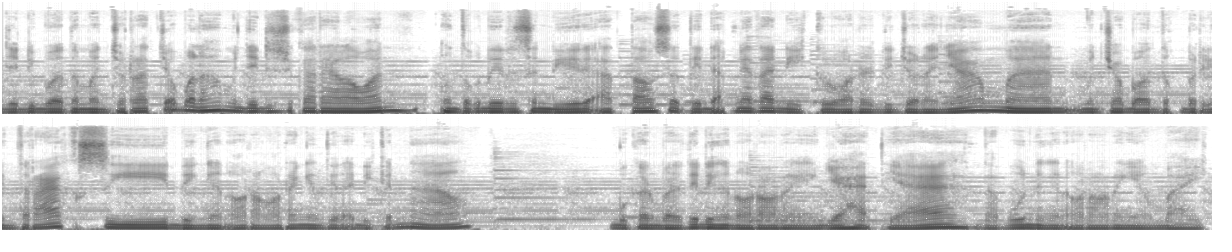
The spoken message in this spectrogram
Jadi buat teman curhat, cobalah menjadi sukarelawan untuk diri sendiri atau setidaknya tadi keluar dari zona nyaman, mencoba untuk berinteraksi dengan orang-orang yang tidak dikenal Bukan berarti dengan orang-orang yang jahat ya, tapi dengan orang-orang yang baik.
